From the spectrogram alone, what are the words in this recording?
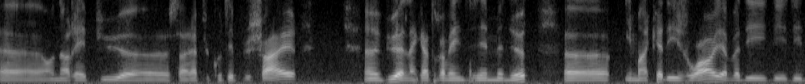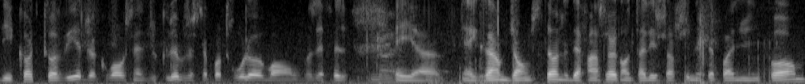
Euh, on aurait pu, euh, ça aurait pu coûter plus cher un but à la 90e minute. Euh, il manquait des joueurs. Il y avait des, des, des, des cas de COVID, je crois, au sein du club. Je ne sais pas trop. Là. Bon, on faisait fait. Et exemple, Johnston, le défenseur qu'on est allé chercher, n'était pas en uniforme.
